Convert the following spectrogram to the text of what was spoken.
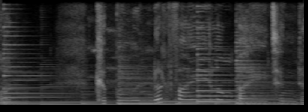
ตน ขบวนรถไฟลงไปทางใด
